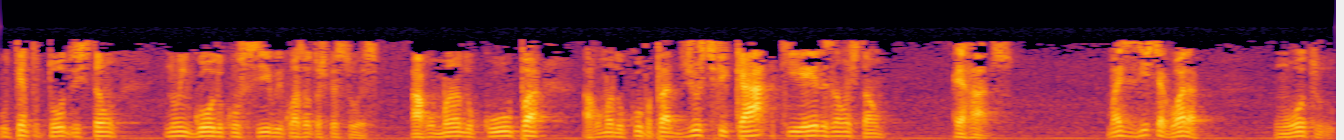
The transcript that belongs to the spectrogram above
o tempo todo estão no engodo consigo e com as outras pessoas arrumando culpa, arrumando culpa para justificar que eles não estão errados. Mas existe agora um outro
